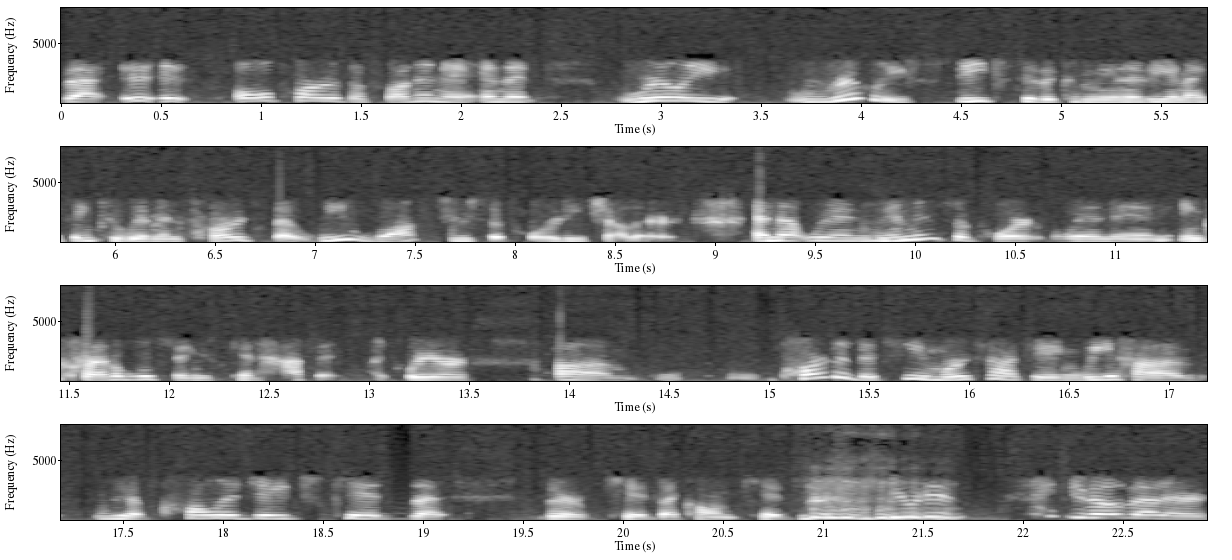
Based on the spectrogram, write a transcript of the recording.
that it, it's all part of the fun in it, and it really, really speaks to the community and I think to women's hearts that we want to support each other, and that when mm-hmm. women support women, incredible things can happen. Like we're um, part of the team. We're talking. We have we have college age kids that they're kids. I call them kids, students. You know that are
